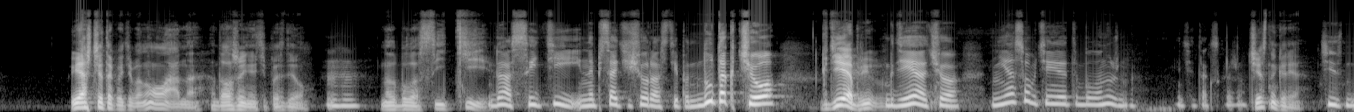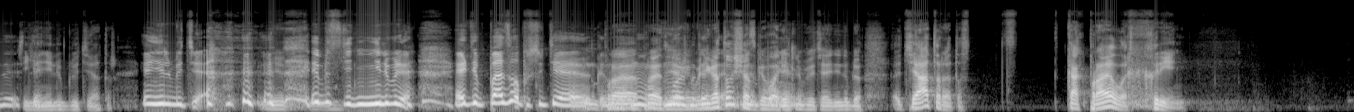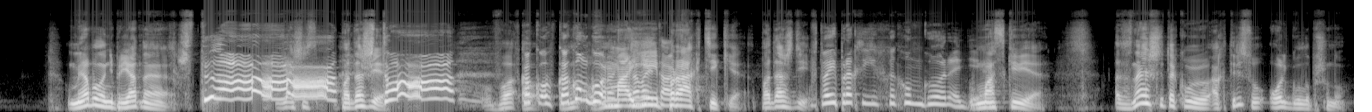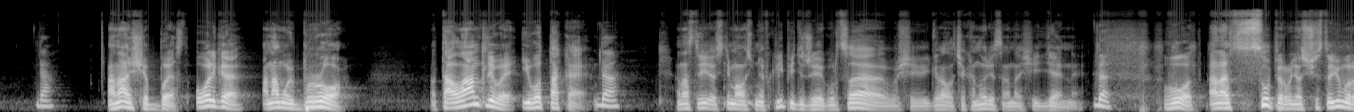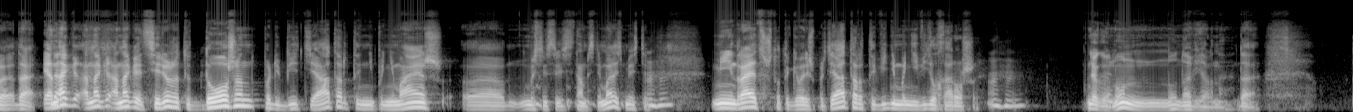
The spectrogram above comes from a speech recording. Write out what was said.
Я ж тебе такой, типа, ну ладно, одолжение, типа, сделал. Мгм. Надо было сойти. Да, сойти и написать еще раз, типа, ну так чё? Где? Где, а чё? Не особо тебе это было нужно, я тебе так скажу. Честно говоря, Честно, да, я не люблю театр. я не люблю тебя. Я просто не люблю. Я тебя позвал, потому что тебя... Ну, как Про, ну, про это я как не готов сейчас ну, говорить, люблю тебя, не люблю. Театр это, как правило, хрень. У меня было неприятное... Что? Щас- Подожди. Что? В, в каком в городе? моей Давай так. практике. Подожди. В твоей практике в каком В городе? Москве. Знаешь ли такую актрису Ольгу Лапшину? Да. Она вообще best. Ольга, она мой бро. Талантливая и вот такая. Да. Она снималась у меня в клипе диджея Огурца, вообще играла Чака Норриса, она вообще идеальная. Да. Вот. Она супер, у нее чувство юмора, да. И Она, г- она, г- она говорит, Сережа, ты должен полюбить театр, ты не понимаешь. э, мы с ней там снимались вместе. Мне не нравится, что ты говоришь про театр, ты, видимо, не видел хороший. Мгм. Я говорю, ну, ну, наверное, да.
